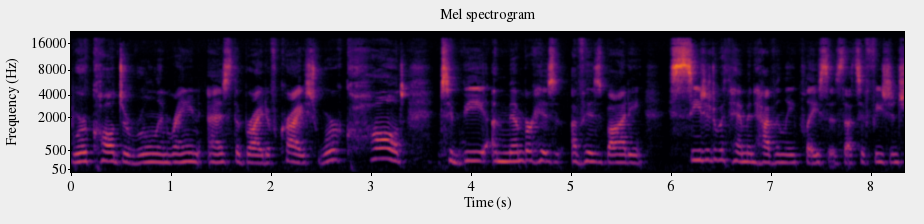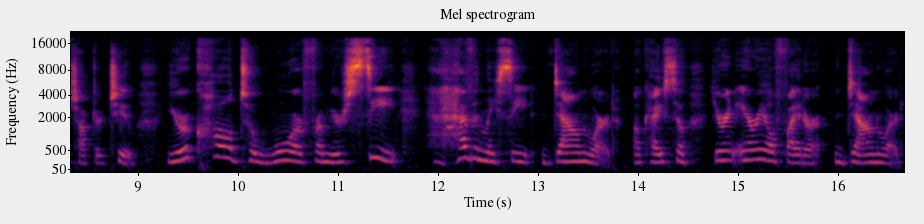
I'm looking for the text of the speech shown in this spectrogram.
we're called to rule and reign as the bride of Christ. We're called to be a member his, of his body, seated with him in heavenly places. That's Ephesians chapter 2. You're called to war from your seat heavenly seat downward. Okay, so you're an aerial fighter downward.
